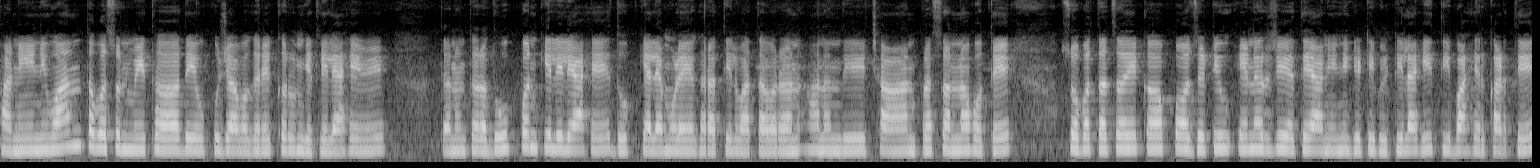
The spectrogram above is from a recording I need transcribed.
आणि निवांत बसून मी इथं देवपूजा वगैरे करून घेतलेली आहे. त्यानंतर धूप पण केलेली आहे. धूप केल्यामुळे घरातील वातावरण आनंदी छान प्रसन्न होते. सोबतच एक पॉझिटिव्ह एनर्जी येते आणि निगेटिव्हिटीलाही ती बाहेर काढते.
